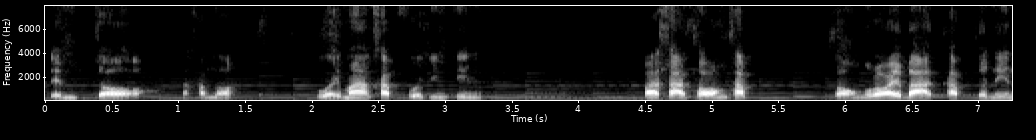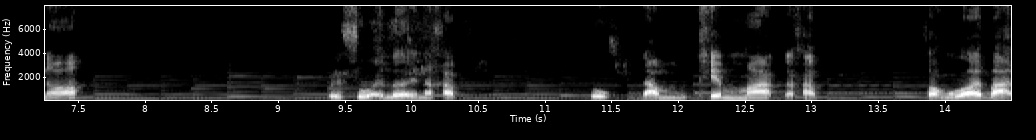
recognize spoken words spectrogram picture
เต็มจอนะครับเนาะสวยมากครับ สวยจริง ๆ ปราสาททองครับสองร้อยบาทครับตัวนี้เนาะ สวยๆเลยนะครับดุดำเข้มมากนะครับสองร้อยบาท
